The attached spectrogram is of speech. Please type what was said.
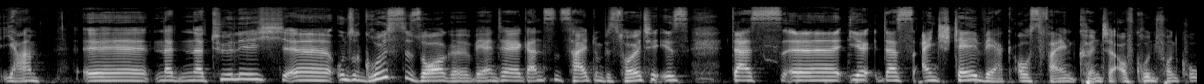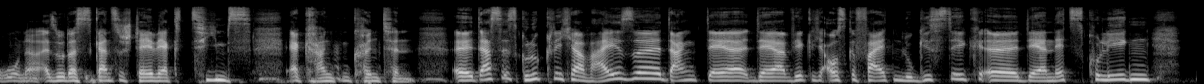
Ja, äh, na, natürlich äh, unsere größte Sorge während der ganzen Zeit und bis heute ist, dass, äh, ihr, dass ein Stellwerk ausfallen könnte aufgrund von Corona. Also das ganze Stellwerk Teams erkranken könnten. Äh, das ist glücklicherweise dank der, der wirklich ausgefeilten Logistik äh, der Netzkollegen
